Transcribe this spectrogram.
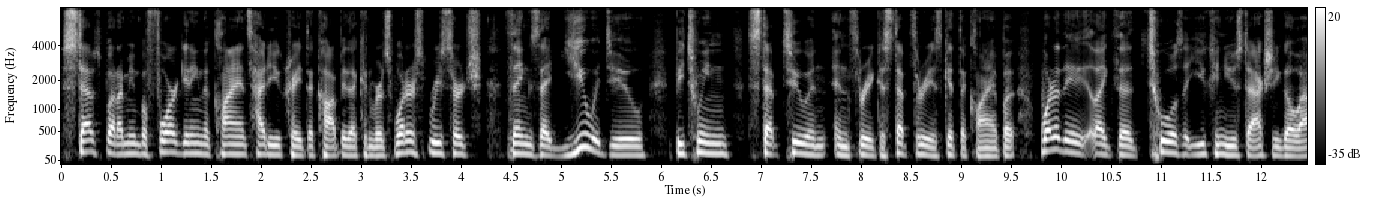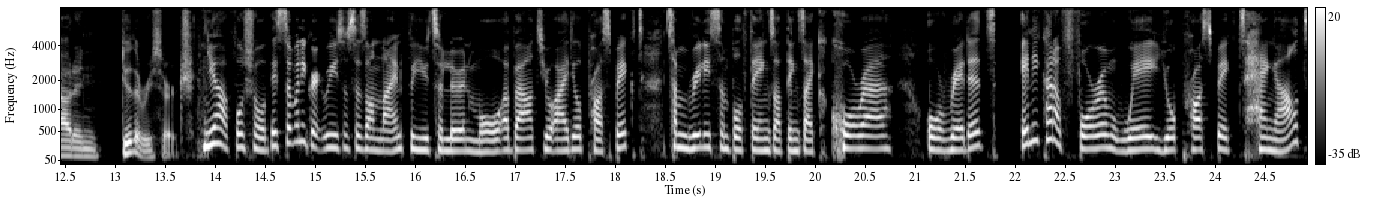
steps. But I mean, before getting the clients, how do you create the copy that converts? What are research things that you would do between step two and, and three? Because step three is get the client. But what are the like the tools that you can use to actually go out and do the research? Yeah, for sure. There's so many great resources online for you to learn more about your ideal prospect. Some really simple things are things like Quora or Reddit. Any kind of forum where your prospects hang out,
